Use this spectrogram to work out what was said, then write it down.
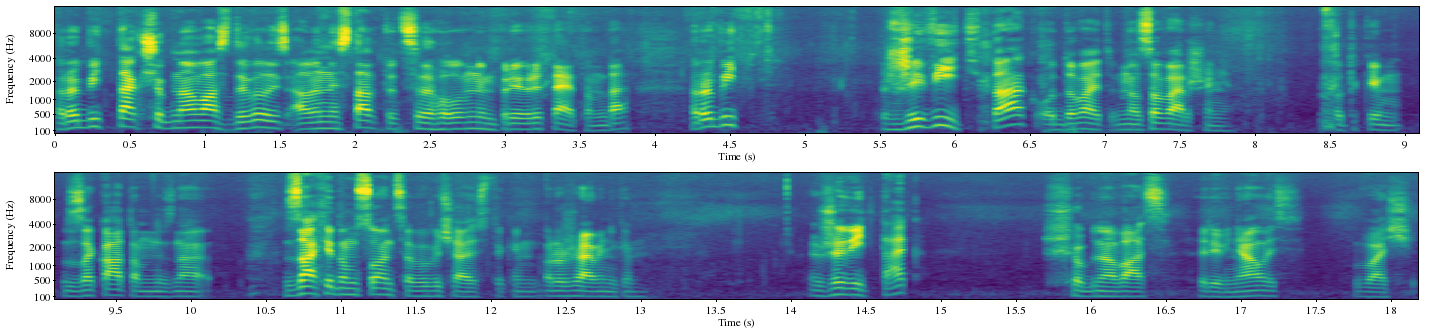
Робіть так, щоб на вас дивились, але не ставте це головним пріоритетом. Да? Робіть, живіть так, от давайте на завершення. Отаким закатом, не знаю, західом сонця, вибачаюсь, таким рожевеньким. Живіть так, щоб на вас рівнялись ваші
